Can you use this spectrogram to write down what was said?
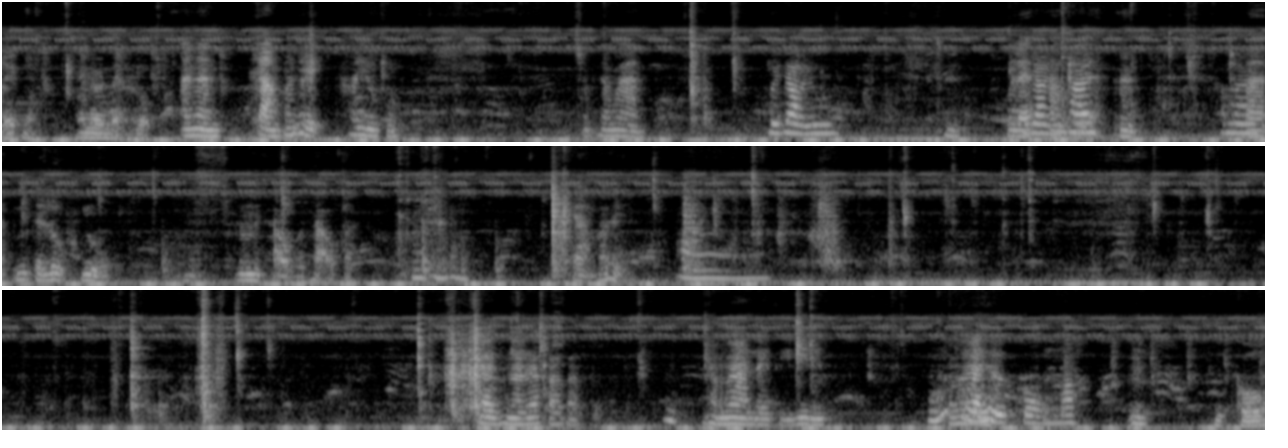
เล็กเนาะไม่เลยเนี่ยลูกอันนั้นจ้างคนเห็ดเขาอยู่กูทำงาน ผู้เจ้าอยู่กูแล้วทำเลยอืมทำไมว่ามีแต่ลูกอยู่นั่นไม่เท่าก็เท่ากันอืมอืมอืมจ้างเขาเห็ดอ๋อจ้างนั้นแล้วเขาก็ทำงานเลยถือดินเคยถือโกงบ่คือโกง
